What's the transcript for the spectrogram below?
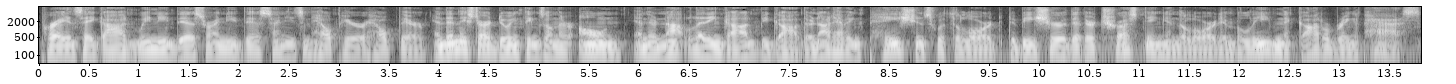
pray and say, God, we need this or I need this, I need some help here or help there. And then they start doing things on their own and they're not letting God be God. They're not having patience with the Lord to be sure that they're trusting in the Lord and believing that God will bring it pass.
